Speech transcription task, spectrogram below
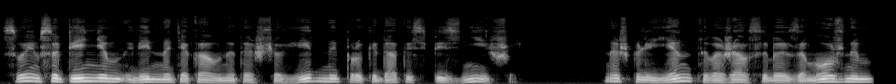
Своїм сопінням він натякав на те, що гідний прокидатись пізніше. Наш клієнт вважав себе заможним,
